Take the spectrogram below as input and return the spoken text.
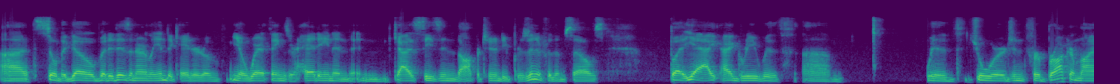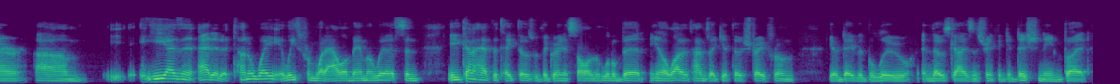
uh, still to go, but it is an early indicator of you know where things are heading and, and guys seizing the opportunity presented for themselves. But yeah, I, I agree with um, with George and for Brockermeyer, um, he hasn't added a ton of weight, at least from what Alabama lists, and you kind of have to take those with a grain of salt a little bit. You know, a lot of times I get those straight from you know David Ballou and those guys in strength and conditioning, but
